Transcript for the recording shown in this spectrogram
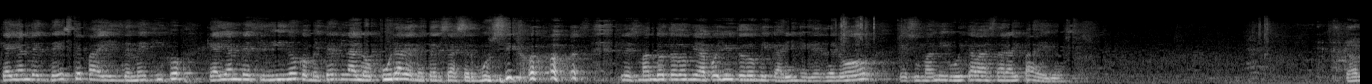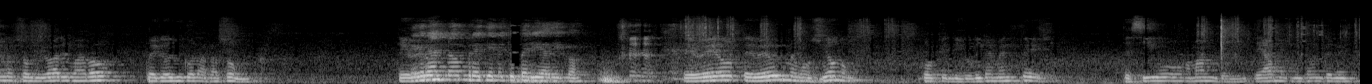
que hayan de, este país, de México, que hayan decidido cometer la locura de meterse a ser músicos. Les mando todo mi apoyo y todo mi cariño y desde luego que su mami Wicca va a estar ahí para ellos. Carlos Olivares Maró, periódico La Razón. Te ¿Qué gran nombre tiene tu periódico? Te veo, te veo y me emociono, porque indiscutiblemente te sigo amando y te amo constantemente.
